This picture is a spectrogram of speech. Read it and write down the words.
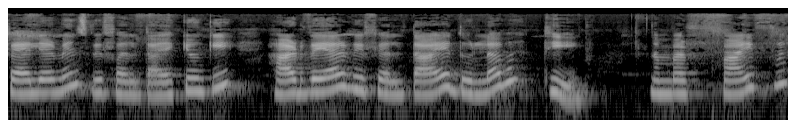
फेलियर मीन्स विफलताएँ, क्योंकि हार्डवेयर विफलताएँ दुर्लभ थी। Number five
